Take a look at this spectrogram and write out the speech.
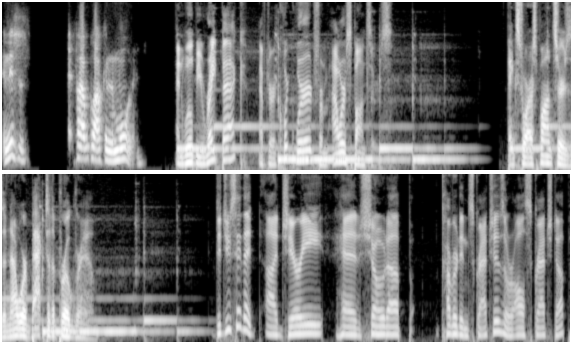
And this is at five o'clock in the morning. And we'll be right back after a quick word from our sponsors. Thanks to our sponsors, and now we're back to the program. Did you say that uh, Jerry had showed up covered in scratches or all scratched up?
